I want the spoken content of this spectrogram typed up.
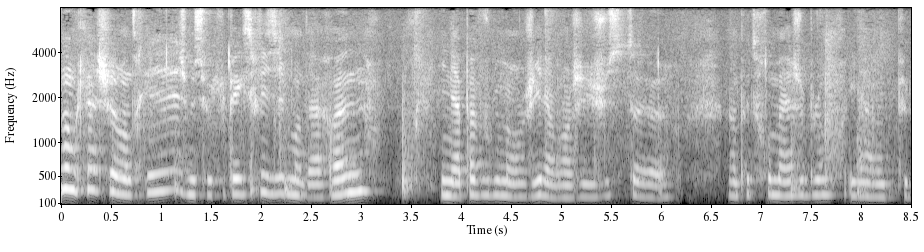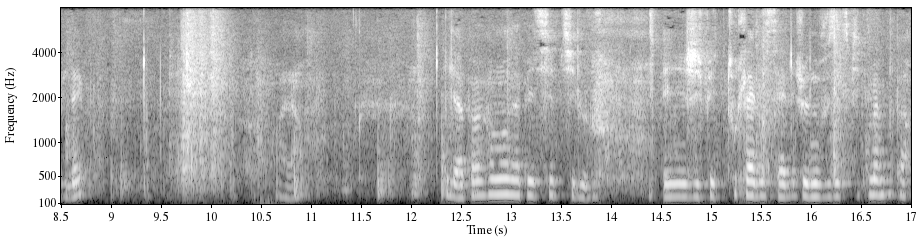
Donc là, je suis rentrée, je me suis occupée exclusivement d'Aaron. Il n'a pas voulu manger, il a mangé juste euh, un peu de fromage blanc et un peu de lait. Voilà. Il n'a pas vraiment d'appétit, petit loup. Et j'ai fait toute la vaisselle, je ne vous explique même pas.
